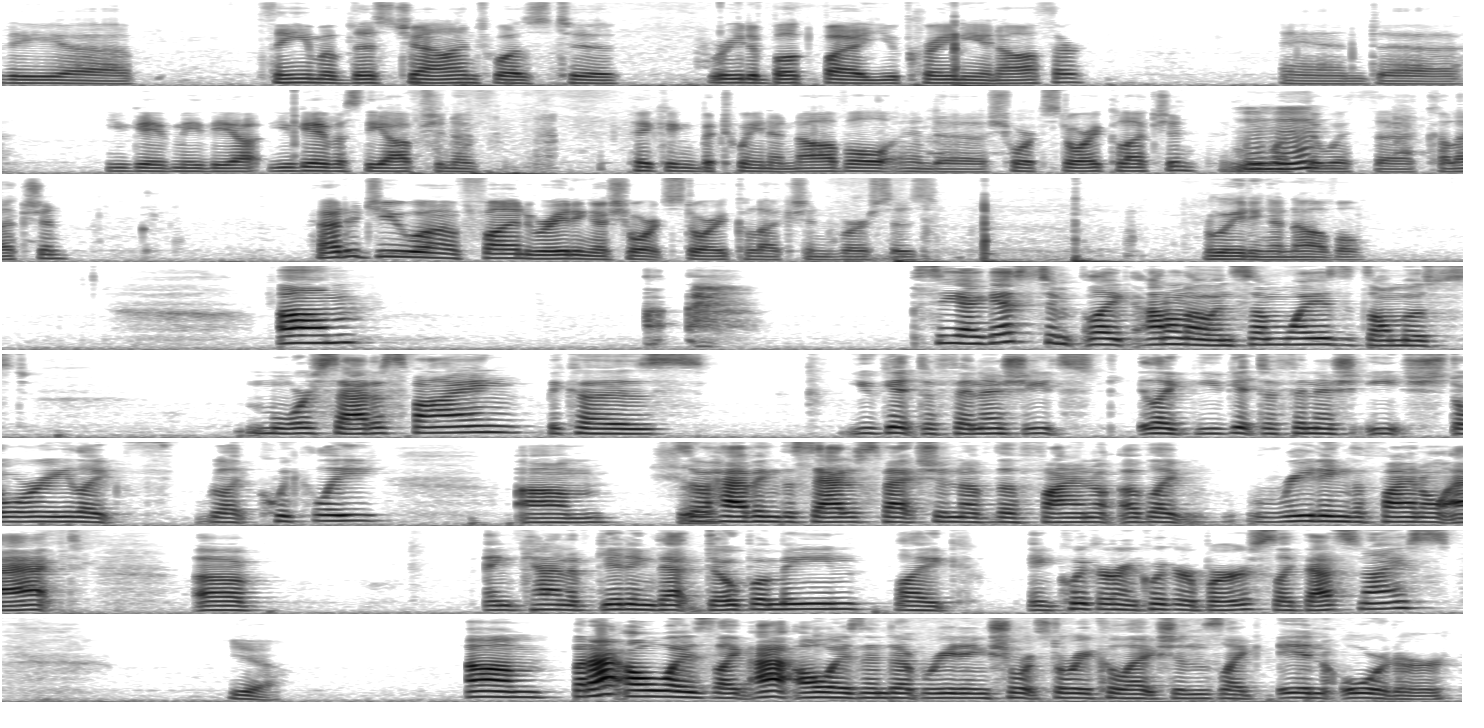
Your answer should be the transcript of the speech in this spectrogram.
The uh, theme of this challenge was to read a book by a Ukrainian author, and uh, you gave me the you gave us the option of picking between a novel and a short story collection, and we went Mhm. th- with uh, collection. How did you uh, find reading a short story collection versus reading a novel? Um. I- See, I guess to like I don't know. In some ways, it's almost more satisfying because you get to finish each like you get to finish each story like f- like quickly. Um, So having the satisfaction of the final of like reading the final act, uh, and kind of getting that dopamine like in quicker and quicker bursts, like that's nice. Yeah. Um, but I always like I always end up reading short story collections like in order.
